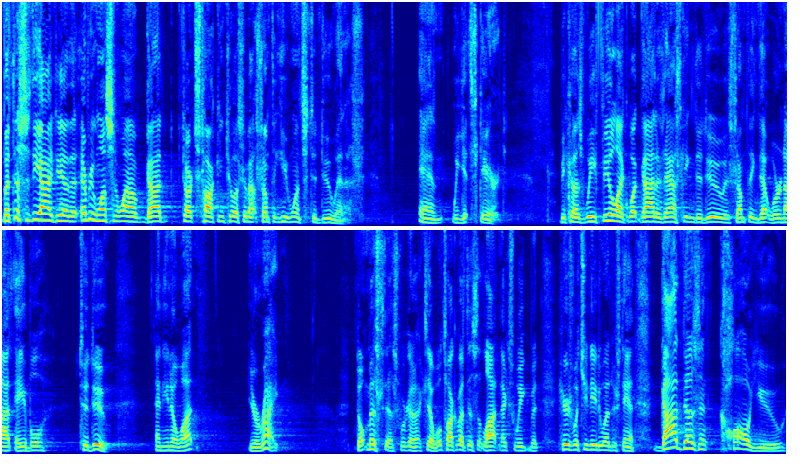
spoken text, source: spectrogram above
But this is the idea that every once in a while, God starts talking to us about something He wants to do in us. And we get scared because we feel like what God is asking to do is something that we're not able to do. And you know what? You're right. Don't miss this. We're going to, we'll talk about this a lot next week, but here's what you need to understand God doesn't call you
